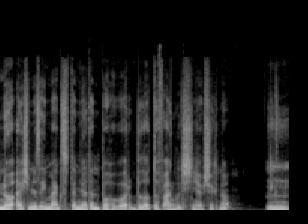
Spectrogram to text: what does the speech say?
No a ještě mě zajímá, jak jste měl ten pohovor. Bylo to v angličtině všechno? Mm,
